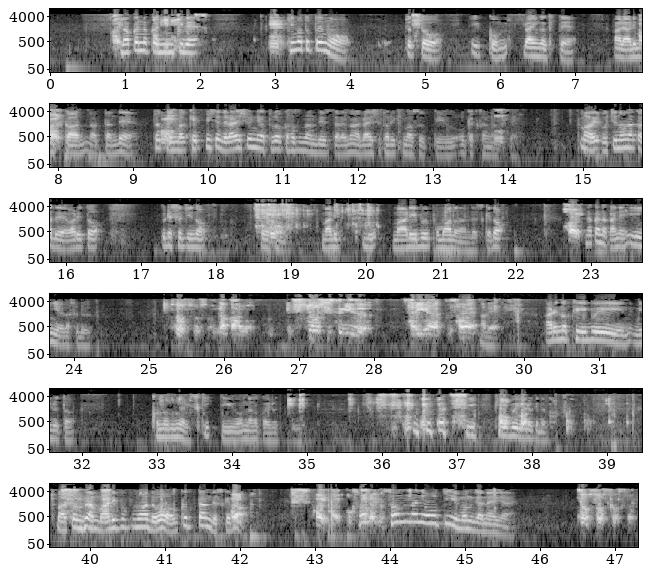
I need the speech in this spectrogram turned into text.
はい。なかなか人気で、うん。昨日とといも、ちょっと、一個 LINE が来て、あれありますか、だったんで、ちょっと今欠品してんで、来週には届くはずなんで、したら、まあ来週取り来ますっていうお客さんが来て。まあ、うちの中で割と、売れ筋の商品、マリブ、マリブポマードなんですけど、はい。なかなかね、いい匂いがする。そうそうそう。なんかあの、主張しすぎず、さりげなく爽やかで、あれの PV 見ると、この匂い好きっていう女の子がいるっていう。PV でやるけど。まあそんなマリブポマードを送ったんですけど、はいはい、送ってい。そそんなに大きいものじゃないじゃない。そうそうそうそう。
